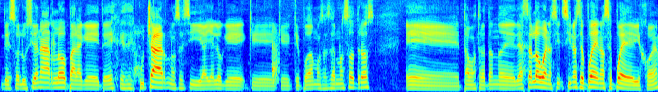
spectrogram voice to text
de solucionarlo para que te dejes de escuchar. No sé si hay algo que, que, podamos hacer nosotros. estamos tratando de, hacerlo. Bueno, si, si, no se puede, no se puede, viejo. ¿eh?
